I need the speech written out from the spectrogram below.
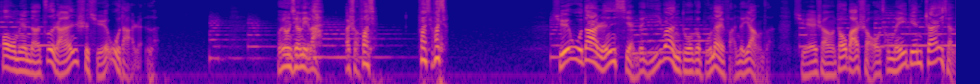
后面的自然是学务大人了。不用行礼了，把手放下，放下，放下。学务大人显得一万多个不耐烦的样子，学生都把手从眉边摘下来。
